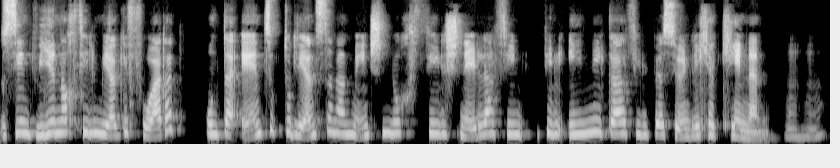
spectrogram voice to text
sind wir noch viel mehr gefordert. Und der Einzug, du lernst dann an Menschen noch viel schneller, viel, viel inniger, viel persönlicher kennen. Mhm.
